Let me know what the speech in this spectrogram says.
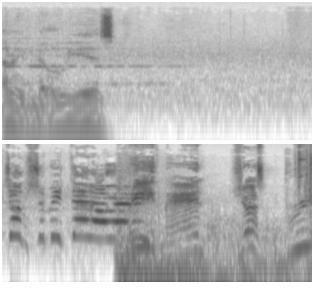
I don't even know who he is. Jump should be dead already! Breathe, man. Just breathe.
